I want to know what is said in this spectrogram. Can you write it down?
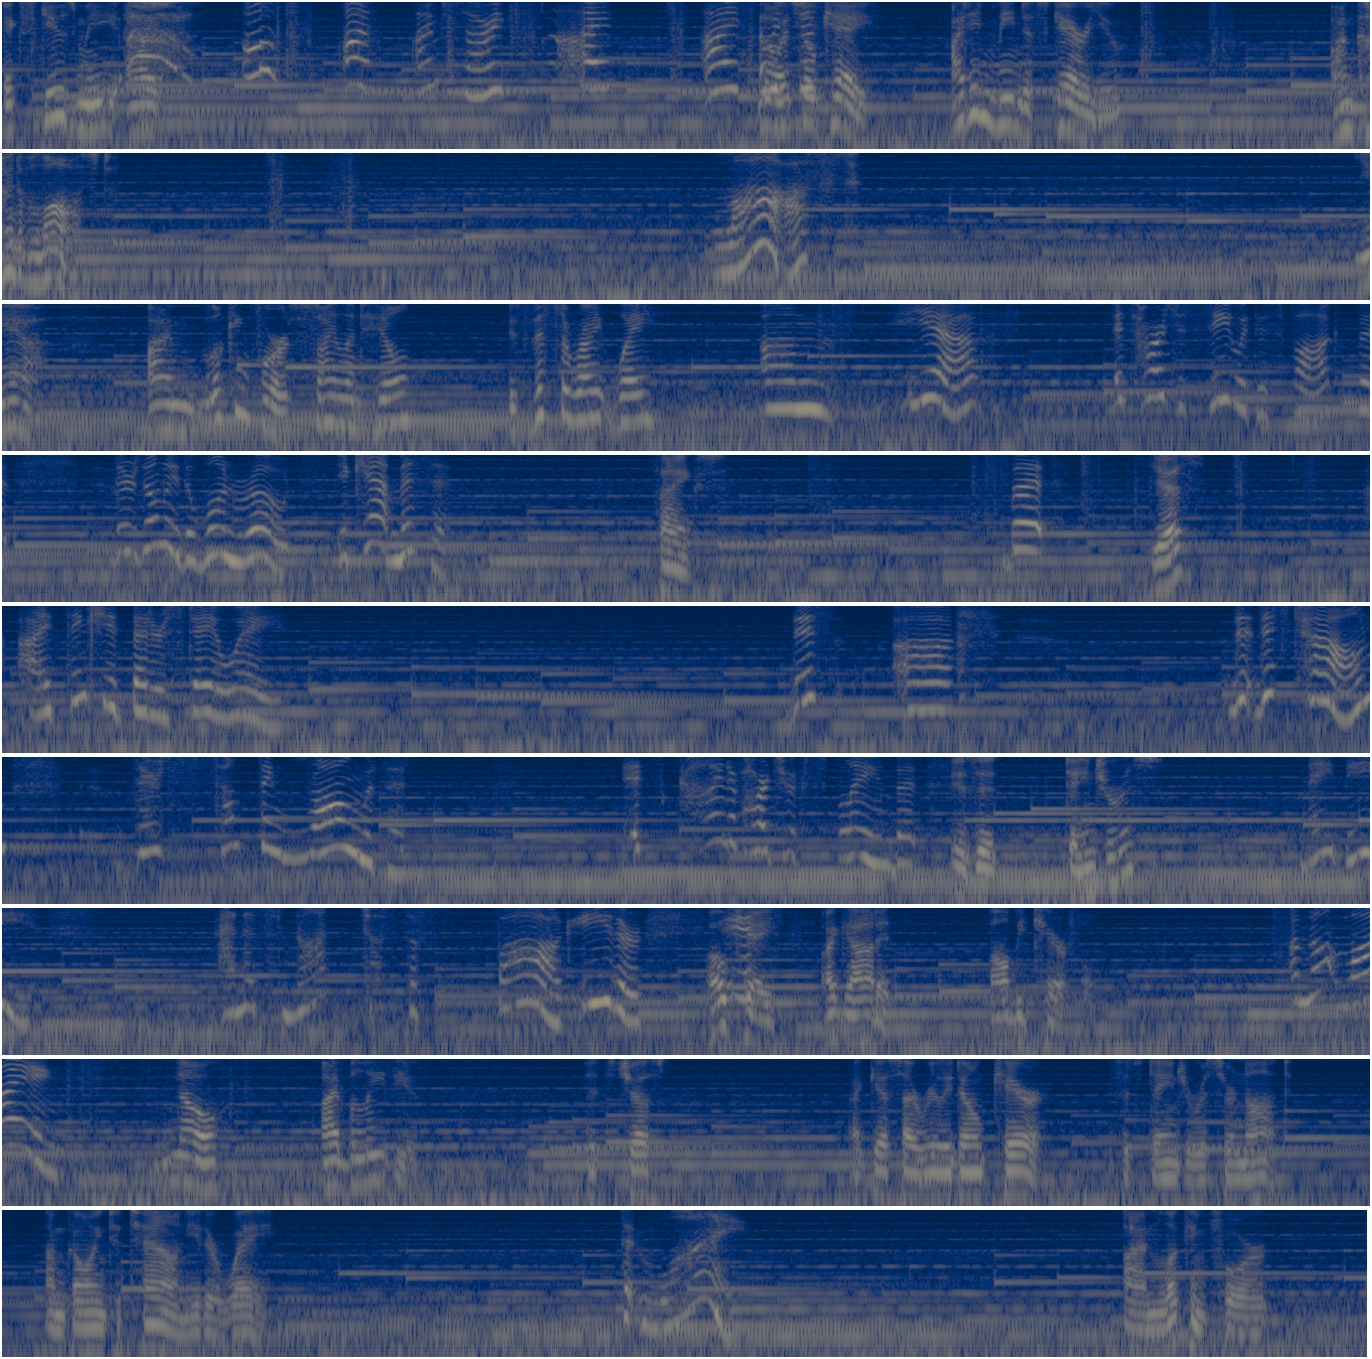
Excuse me, I. Oh, I, I'm sorry. I, I, I No, was it's just... okay. I didn't mean to scare you. I'm kind of lost. Lost? Yeah. I'm looking for Silent Hill. Is this the right way? Um, yeah. It's hard to see with this fog, but there's only the one road. You can't miss it. Thanks. But Yes? I think you'd better stay away. This, uh. Th- this town, there's something wrong with it. It's kind of hard to explain, but Is it dangerous? maybe. And it's not just the fog either. Okay, It's. I got it. I'll be careful. I'm not lying. No, I believe you. It's just. I guess I really don't care if it's dangerous or not. I'm going to town either way. But why? I'm looking for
